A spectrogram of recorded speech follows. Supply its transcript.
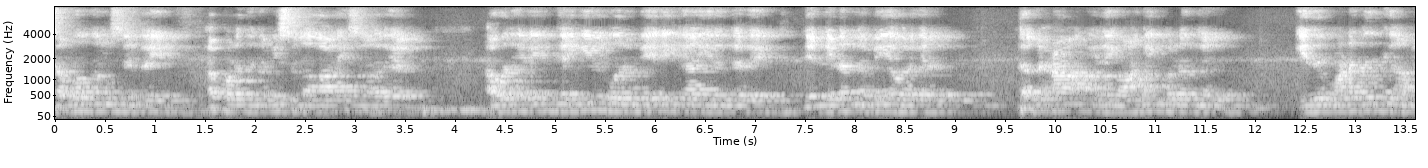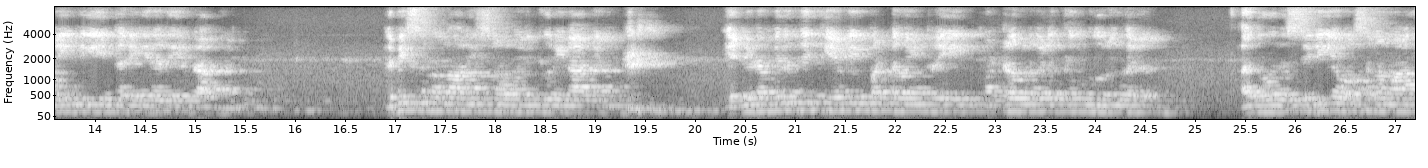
சமூகம் சென்றேன். அப்பொழுது நபி ஸல்லல்லாஹு அலைஹி அவர்கள் அவர்களின் கையில் ஒரு பேரிக்காய் இருந்தது. என்னிடம் நபி அவர்கள் தல்ஹா இதை வாங்கிக் கொள்ளுங்கள். இது மனதுக்கு அமைதியை தருகிறது என்றார்கள். நபி ஸல்லல்லாஹு அலிஸ்லாமில் கூறினார்கள் என்னிடமிருந்து கேள்விப்பட்டவற்றை மற்றவர்களுக்கும் கூறுங்கள். அது ஒரு சிறிய வசனமாக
